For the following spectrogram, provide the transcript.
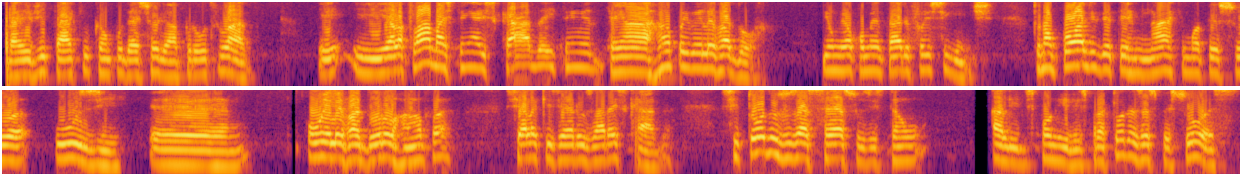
para evitar que o cão pudesse olhar para o outro lado. E, e, ela falou: ah, mas tem a escada e tem, tem a rampa e o elevador. E o meu comentário foi o seguinte: tu não pode determinar que uma pessoa use é, ou elevador ou rampa se ela quiser usar a escada. Se todos os acessos estão ali disponíveis para todas as pessoas,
